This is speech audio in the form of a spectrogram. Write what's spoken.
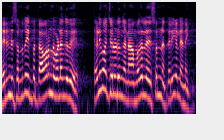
சரின்னு சொன்னது இப்ப தவறுன்னு விளங்குது. தெளிவா சொல்லிடுங்க. நான் முதல்ல சொன்னேன். தெரியல எனக்கு.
